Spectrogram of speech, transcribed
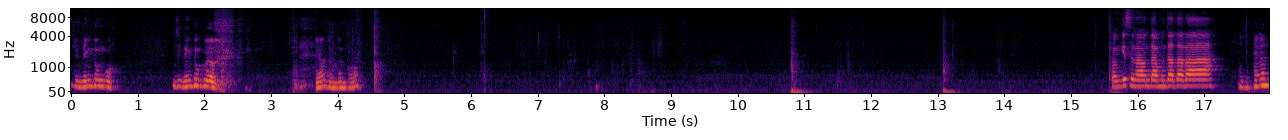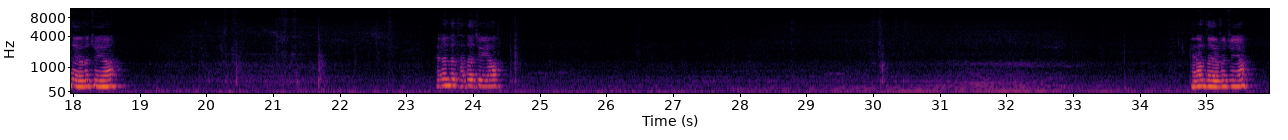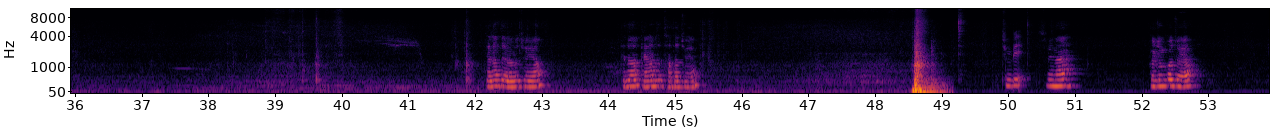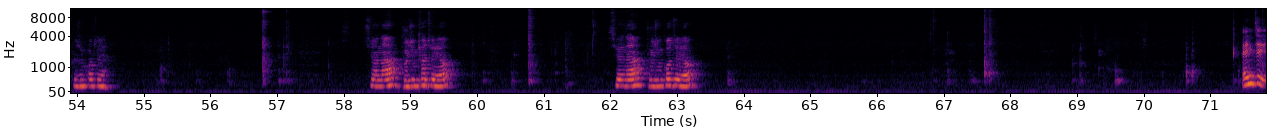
이제 냉동고 이제 냉동고 열어. 야 냉동고. 전기세 나온다. 문 닫아라. 이제 베란다 열어줘요. 베란다 닫아줘요. 베란다 열어줘요. 베란다 열어줘요. 베란다, 닫아줘요. 준비. 수인아, 불 좀 꺼줘요. 불 좀 꺼줘요. 수연아, 불 좀 켜줘요. 수연아, 불 좀 꺼줘요. 엔지.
